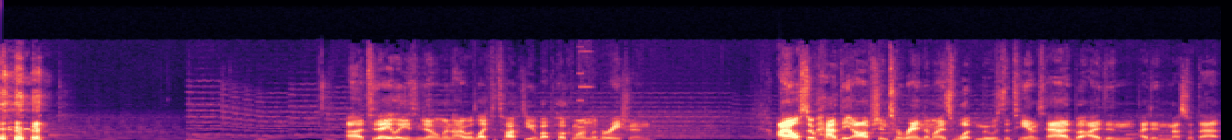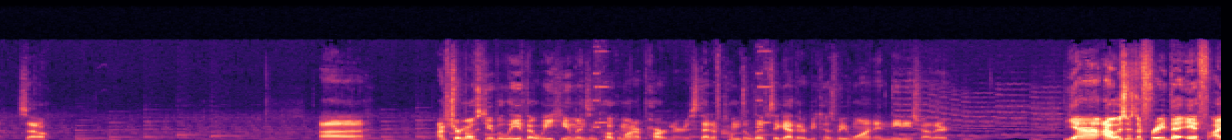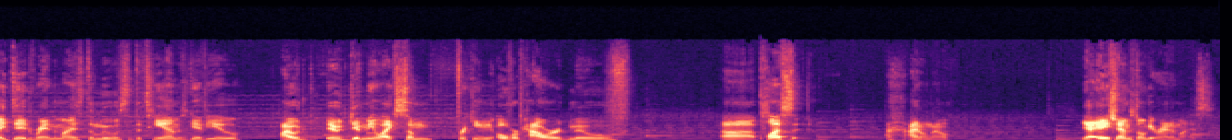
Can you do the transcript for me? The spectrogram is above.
uh, today, ladies and gentlemen, I would like to talk to you about Pokemon Liberation. I also had the option to randomize what moves the TMs had, but I didn't. I didn't mess with that. So, uh, I'm sure most of you believe that we humans and Pokemon are partners that have come to live together because we want and need each other. Yeah, I was just afraid that if I did randomize the moves that the TMs give you, I would it would give me like some freaking overpowered move. Uh, plus, I don't know. Yeah, HMs don't get randomized.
